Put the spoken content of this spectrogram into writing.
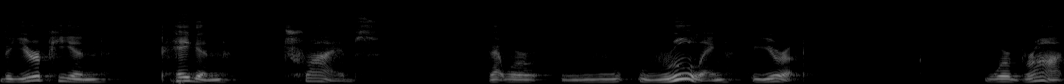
the European pagan tribes that were r- ruling Europe were brought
